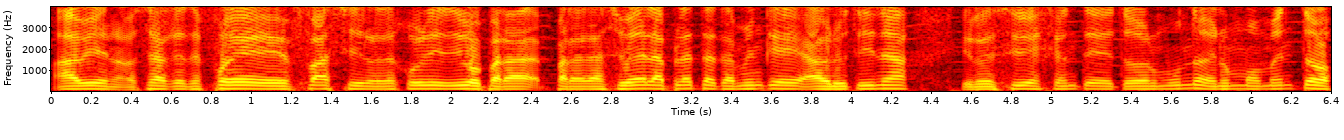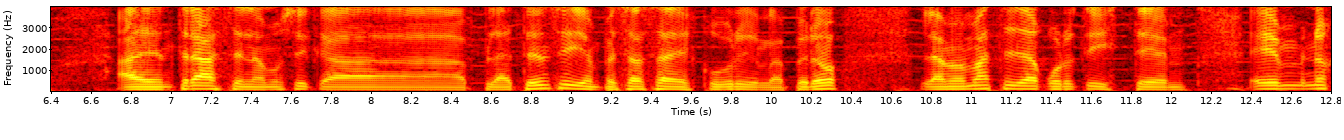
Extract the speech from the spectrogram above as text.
Ah, bien, o sea que te fue fácil descubrir, digo, para, para la ciudad de La Plata también que aglutina y recibe gente de todo el mundo, en un momento adentrás en la música platense y empezás a descubrirla, pero la mamá te ya curtiste. Eh, nos,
